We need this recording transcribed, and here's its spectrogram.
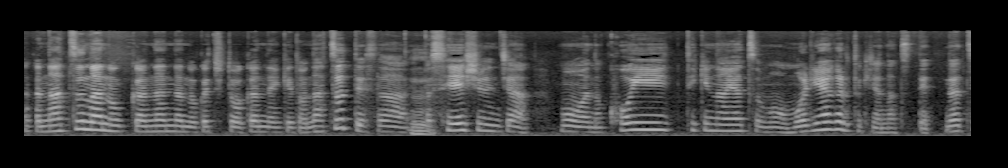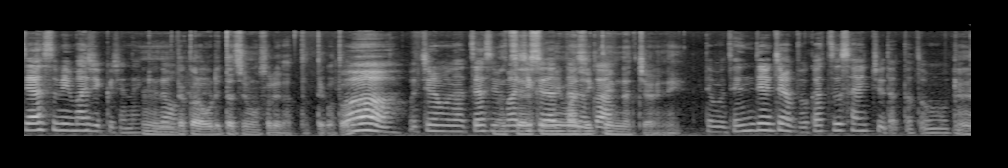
なんか夏なのか何なのかちょっとわかんないけど夏ってさやっぱ青春じゃん、もうあの恋的なやつも盛り上がる時じゃん夏って。夏休みマジックじゃないけうん、ど、だから俺たちもそれだったってこと？わあうちらも夏休みマジックだ夏休みマったのかジックになっちゃうよね。でも全然うちら部活最中だったと思うけど、う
